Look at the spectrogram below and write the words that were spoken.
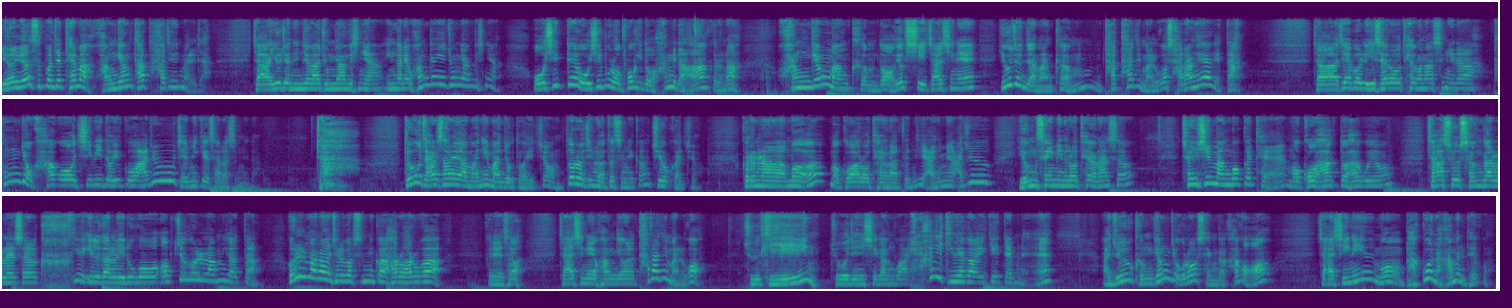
16번째 테마, 환경 탓하지 말자. 자, 유전 인재가 중요한 것이냐, 인간의 환경이 중요한 것이냐, 50대 50으로 보기도 합니다. 그러나 환경만큼도 역시 자신의 유전자만큼 탓하지 말고 사랑해야겠다. 자, 재벌 2세로 태어났습니다. 풍족하고 집이도 있고 아주 재밌게 살았습니다. 자, 더 잘 살아야만이 만족도가 있죠. 떨어지면 어떻습니까? 지옥 같죠. 그러나 뭐, 뭐 고아로 태어났든지 아니면 아주 영세민으로 태어나서 천신만고 끝에 뭐 고학도 하고요. 자수성가를 해서 크게 일가를 이루고 업적을 남겼다. 얼마나 즐겁습니까? 하루하루가. 그래서 자신의 환경을 탓하지 말고 주긴 주어진 시간과 여러 가지 기회가 있기 때문에 아주 긍정적으로 생각하고 자신이 뭐 바꾸어 나가면 되고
